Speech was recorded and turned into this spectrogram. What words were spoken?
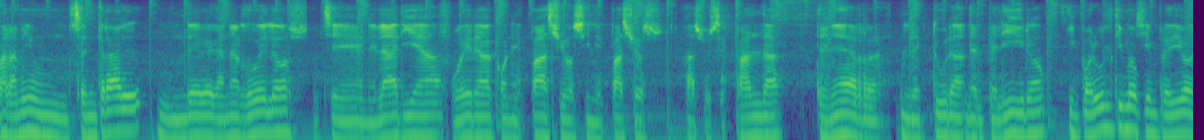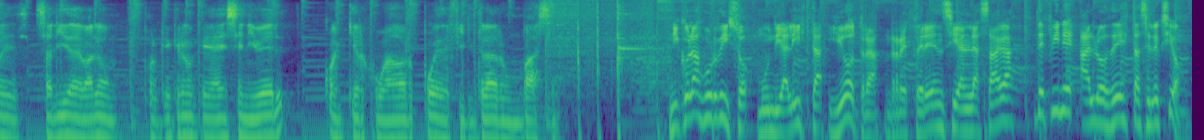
Para mí un central debe ganar duelos en el área, fuera, con espacios, sin espacios a sus espaldas, tener lectura del peligro y por último siempre digo es salida de balón, porque creo que a ese nivel cualquier jugador puede filtrar un base. Nicolás Burdizo, mundialista y otra referencia en la saga, define a los de esta selección.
